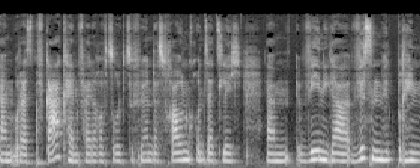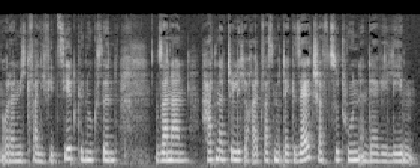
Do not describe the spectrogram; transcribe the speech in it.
ähm, oder ist auf gar keinen Fall darauf zurückzuführen, dass Frauen grundsätzlich ähm, weniger Wissen mitbringen oder nicht qualifiziert genug sind, sondern hat natürlich auch etwas mit der Gesellschaft zu tun, in der wir leben.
